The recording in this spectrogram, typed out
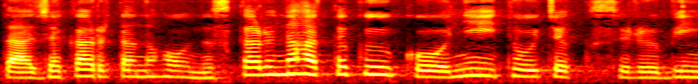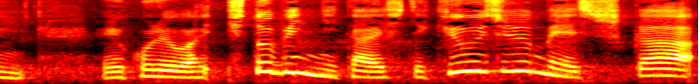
タジャカルタの方のスカルナハッタ空港に到着する便、えー、これは1便に対して90名しか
